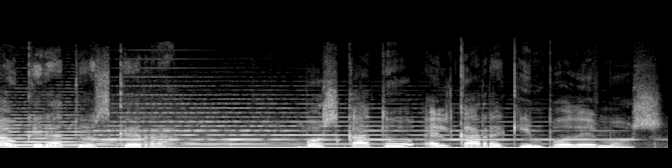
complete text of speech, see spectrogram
Aukeratu ezkerra. Boskatu elkarrekin Podemos.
